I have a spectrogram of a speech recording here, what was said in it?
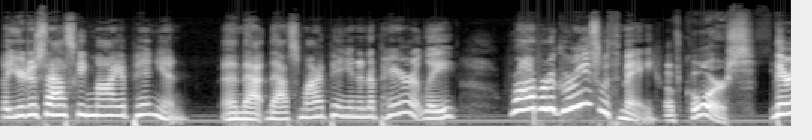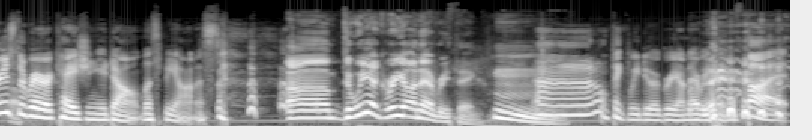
But you're just asking my opinion. And that that's my opinion. And apparently, Robert agrees with me. Of course. There is the rare occasion you don't, let's be honest. Um, do we agree on everything? Hmm. uh, I don't think we do agree on everything, but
